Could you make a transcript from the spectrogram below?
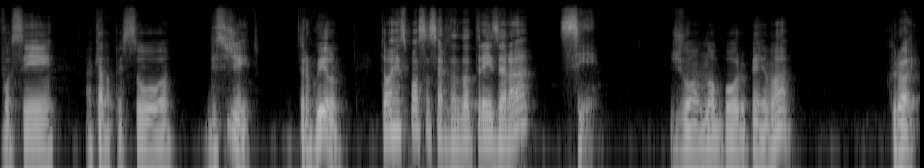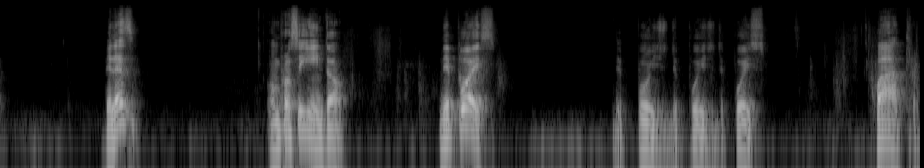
você, aquela pessoa, desse jeito. Tranquilo? Então a resposta certa da 3 era C. João Noboru Pema Kuroi. Beleza? Vamos prosseguir então. Depois. Depois, depois, depois. 4.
